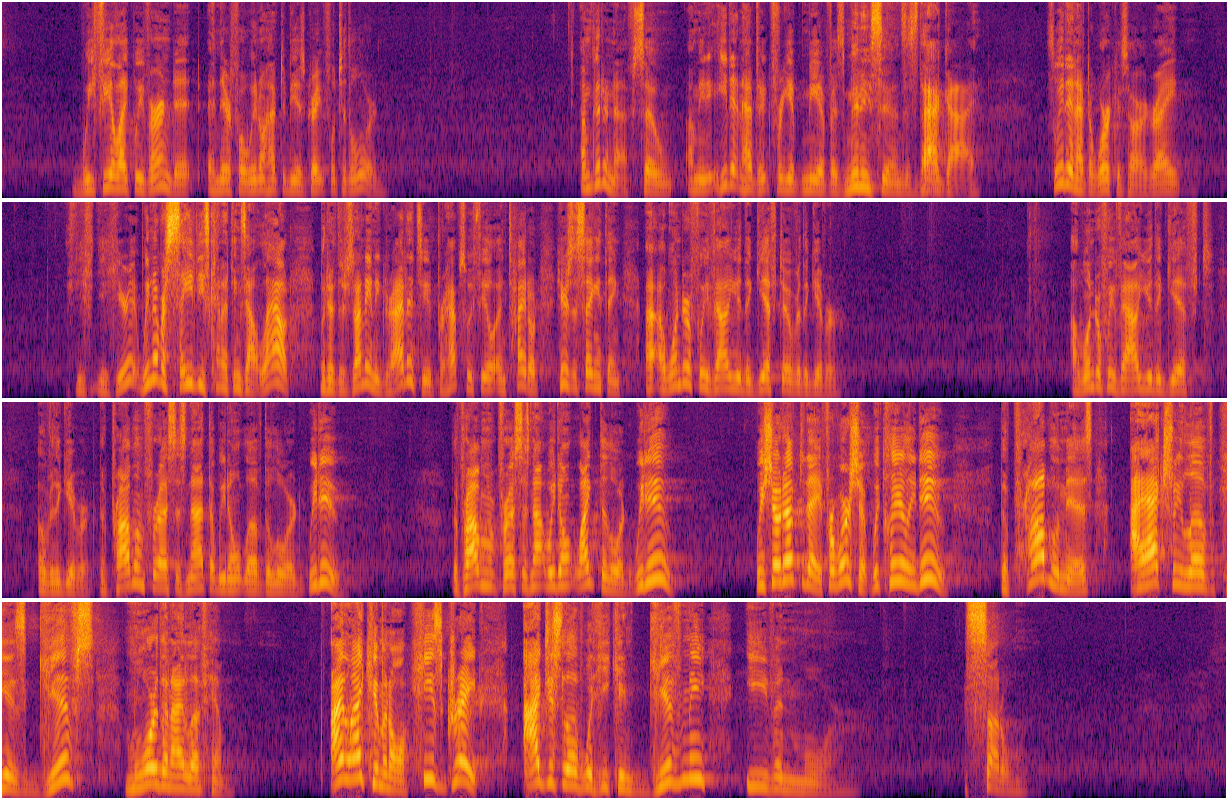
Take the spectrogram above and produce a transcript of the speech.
we feel like we've earned it, and therefore we don't have to be as grateful to the Lord. I'm good enough. So, I mean, He didn't have to forgive me of as many sins as that guy. So we didn't have to work as hard, right? You, you, hear it? We never say these kind of things out loud, but if there's not any gratitude, perhaps we feel entitled. Here's the second thing I, I wonder if we value the gift over the giver. I wonder if we value the gift over the giver. The problem for us is not that we don't love the Lord, we do. The problem for us is not we don't like the Lord, we do. We showed up today for worship, we clearly do. The problem is, I actually love his gifts more than I love him. I like him and all. He's great. I just love what he can give me even more. It's subtle.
